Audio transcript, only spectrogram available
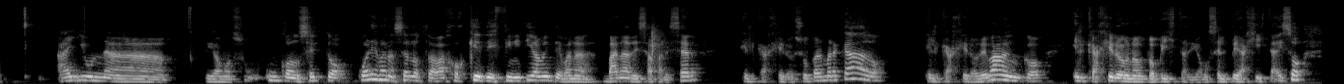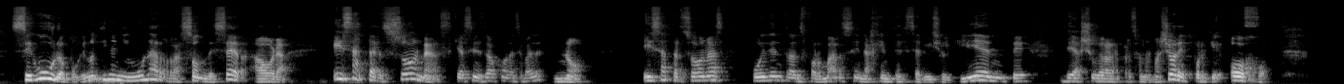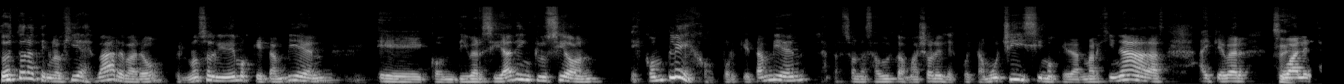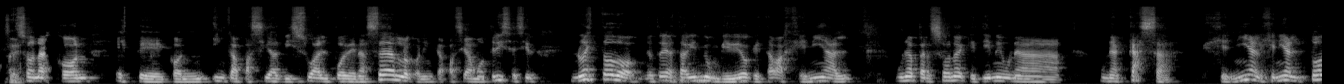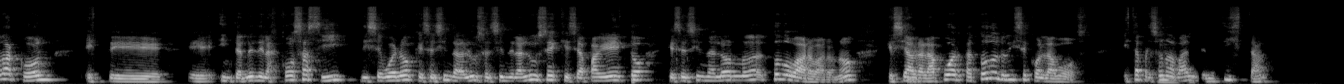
hay una, digamos, un concepto, ¿cuáles van a ser los trabajos que definitivamente van a, van a desaparecer? El cajero de supermercado, el cajero de banco, el cajero de una autopista, digamos, el peajista. Eso seguro, porque no tiene ninguna razón de ser. Ahora, esas personas que hacen el trabajo con la separación, no. Esas personas pueden transformarse en agentes de servicio al cliente, de ayudar a las personas mayores, porque, ojo, todo esto de la tecnología es bárbaro, pero no nos olvidemos que también eh, con diversidad de inclusión es complejo, porque también las personas adultas mayores les cuesta muchísimo, quedan marginadas, hay que ver cuáles personas con, este, con incapacidad visual pueden hacerlo, con incapacidad motriz, es decir, no es todo, otro día estaba viendo un video que estaba genial, una persona que tiene una, una casa genial, genial, toda con este, eh, Internet de las cosas y dice, bueno, que se encienda la luz, se enciende las luces, que se apague esto, que se encienda el horno, todo bárbaro, ¿no? Que se abra la puerta, todo lo dice con la voz. Esta persona va al dentista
